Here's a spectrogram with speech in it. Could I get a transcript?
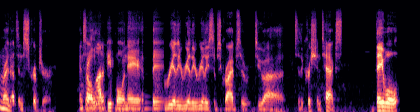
right? Mm. That's in scripture. And so Right. a lot of people, when they they really, really, really subscribe to to uh, to the Christian text, they will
